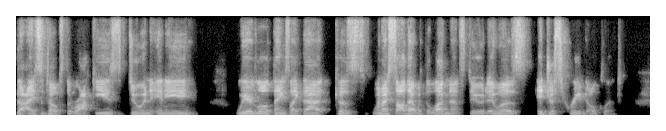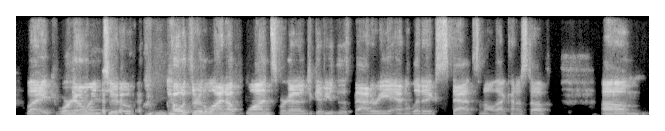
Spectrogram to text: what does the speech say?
the Isotopes, the Rockies, doing any weird little things like that? Because when I saw that with the lug nuts, dude, it was it just screamed Oakland. Like we're going to go through the lineup once. We're going to give you this battery analytics, stats, and all that kind of stuff. Um,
